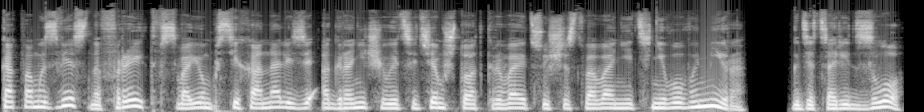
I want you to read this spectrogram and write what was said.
Как вам известно, Фрейд в своем психоанализе ограничивается тем, что открывает существование теневого мира, где царит зло,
